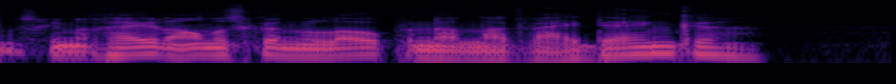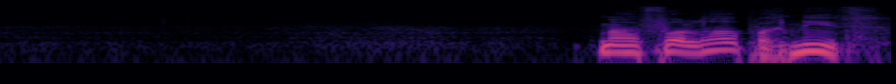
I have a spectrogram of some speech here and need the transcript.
misschien nog heel anders kunnen lopen dan dat wij denken. Maar voorlopig niet.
